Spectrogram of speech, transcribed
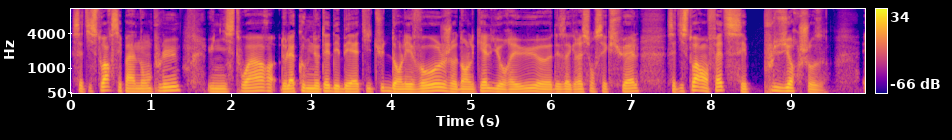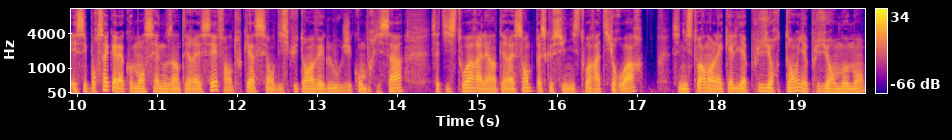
Cette histoire, c'est pas non plus une histoire de la communauté des béatitudes dans les Vosges, dans lequel il y aurait eu des agressions sexuelles. Cette histoire, en fait, c'est plusieurs choses. Et c'est pour ça qu'elle a commencé à nous intéresser. Enfin, en tout cas, c'est en discutant avec Lou que j'ai compris ça. Cette histoire, elle est intéressante parce que c'est une histoire à tiroir. C'est une histoire dans laquelle il y a plusieurs temps, il y a plusieurs moments.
